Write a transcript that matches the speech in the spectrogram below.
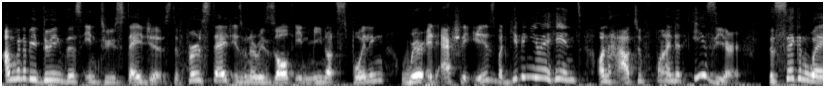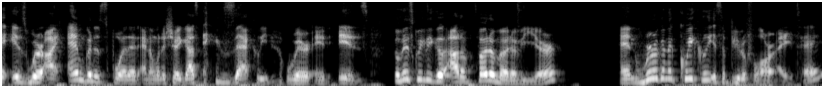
I'm going to be doing this in two stages. The first stage is going to result in me not spoiling where it actually is, but giving you a hint on how to find it easier. The second way is where I am going to spoil it and I'm going to show you guys exactly where it is. So let's quickly go out of photo mode over here. And we're gonna quickly, it's a beautiful R8, hey?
